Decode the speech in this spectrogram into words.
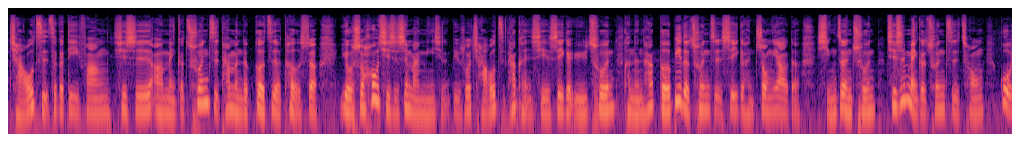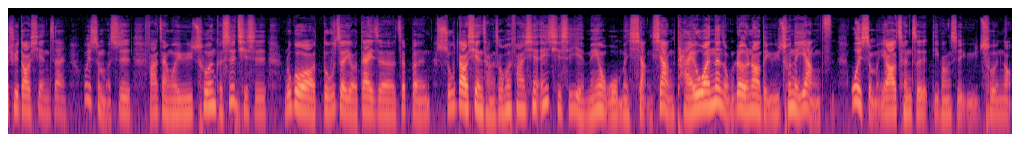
桥子这个地方，其实呃每个村子他们的各自的特色，有时候其实是蛮明显的。比如说桥子，它可能其实是一个渔村，可能它隔壁的村子是一个很重要的行政村。其实每个村子从过去到现在，为什么是发展为渔村？可是其实如果读者有带着这本书到现场的时候，会发现，哎，其实也没有我们想象台湾那种热闹的渔村的样子。为什么又要称这个地方是渔村哦？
